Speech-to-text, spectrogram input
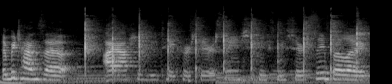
there be times that I actually do take her seriously and she takes me seriously, but like,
